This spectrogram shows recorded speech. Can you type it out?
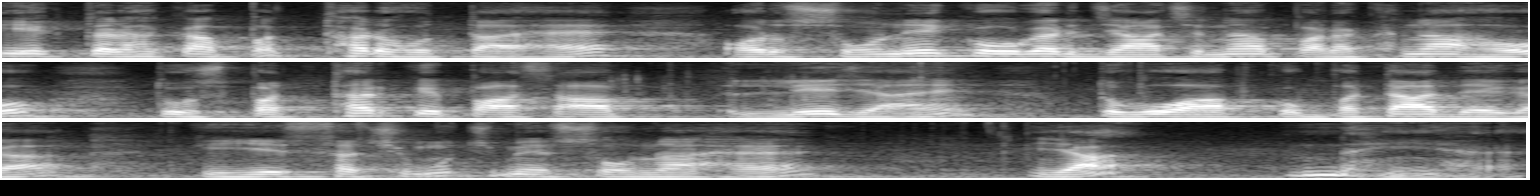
एक तरह का पत्थर होता है और सोने को अगर जांचना परखना हो तो उस पत्थर के पास आप ले जाएँ तो वो आपको बता देगा कि ये सचमुच में सोना है या नहीं है।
